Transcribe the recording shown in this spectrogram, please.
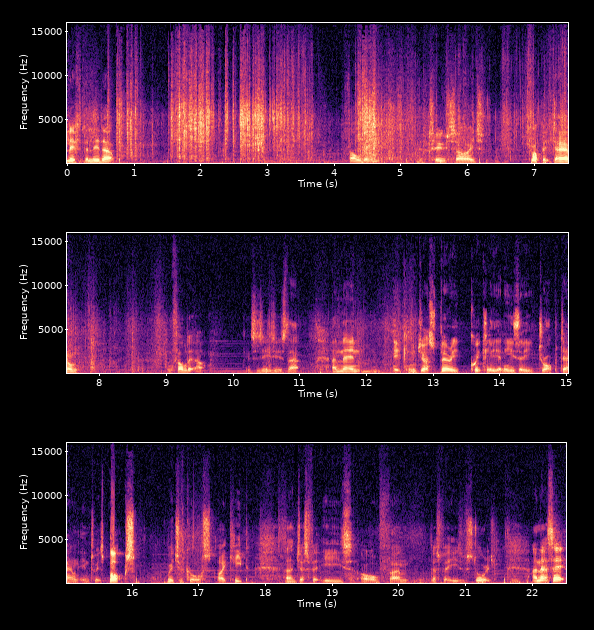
lift the lid up, fold in the two sides, drop it down and fold it up. It's as easy as that. And then it can just very quickly and easily drop down into its box which of course I keep uh, just for ease of um, just for ease of storage. And that's it.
